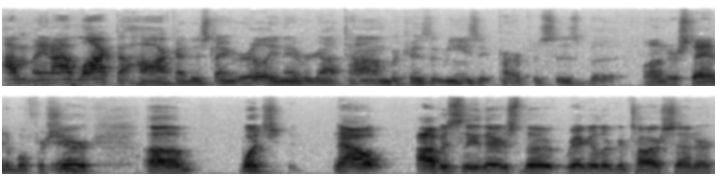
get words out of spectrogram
I mean, I like to hike. I just ain't really never got time because of music purposes. But Understandable for Yeah. sure. Um, which now obviously there's the regular Guitar Center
